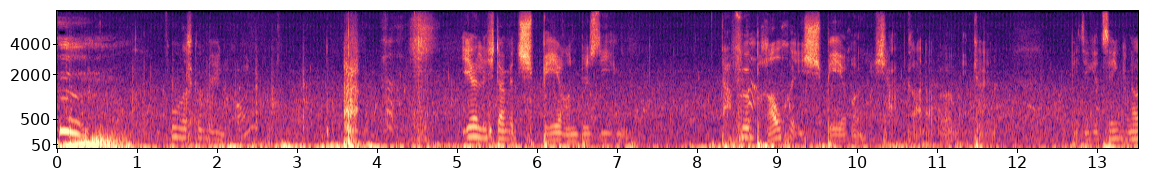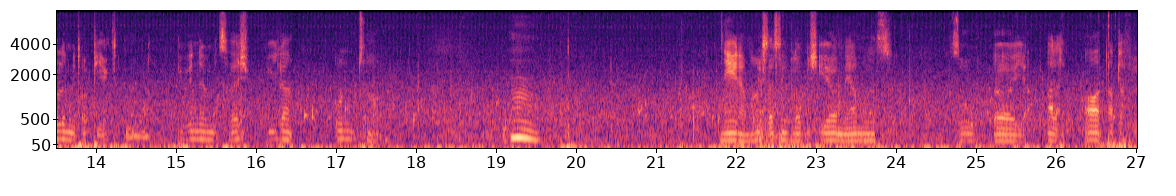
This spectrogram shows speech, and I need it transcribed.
Hm. Und was können wir hier noch holen? Irrlichter mit Speeren besiegen. Dafür brauche ich Speere. Ich habe gerade aber irgendwie keine. Besiege 10 Knolle mit Objekten. Gewinne mit zwei Spielern unter. Hm. Nee, dann mache ich das dann glaube ich eher mehrmals. So, äh, ja, allein. Und ab dafür.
